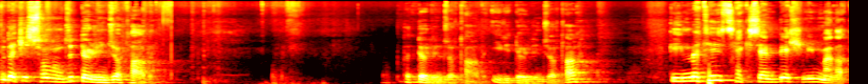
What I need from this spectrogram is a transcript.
bu da ki sonuncu dördüncü otaqdır. Bu da dördüncü otaqdır. İri dördüncü otaq. Qiyməti 85 min manat.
